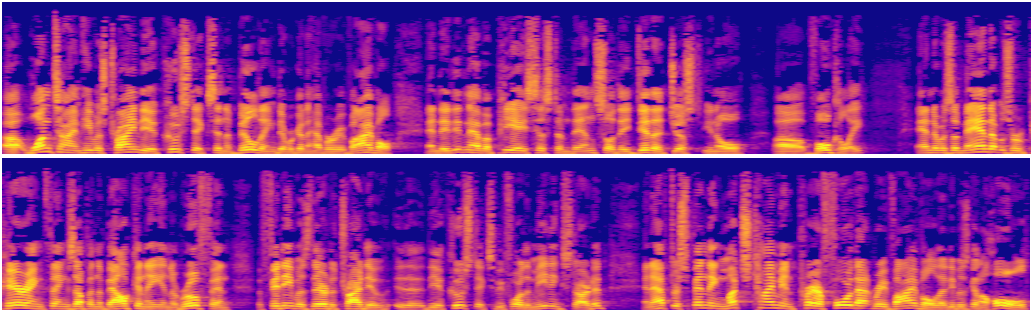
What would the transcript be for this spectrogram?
uh, one time he was trying the acoustics in a building. They were going to have a revival, and they didn't have a PA system then, so they did it just, you know, uh, vocally. And there was a man that was repairing things up in the balcony in the roof, and Finney was there to try the, uh, the acoustics before the meeting started. And after spending much time in prayer for that revival that he was going to hold,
